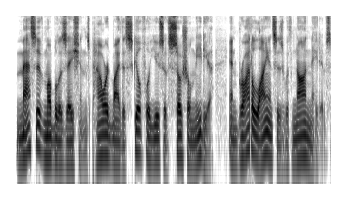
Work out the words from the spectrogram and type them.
Massive mobilizations powered by the skillful use of social media and broad alliances with non natives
